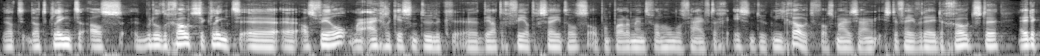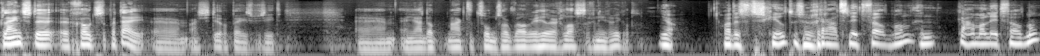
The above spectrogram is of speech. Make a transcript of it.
Dat, dat klinkt als, ik bedoel, de grootste klinkt eh, eh, als veel, maar eigenlijk is natuurlijk eh 30, 40 zetels op een parlement van 150 is natuurlijk niet groot. Volgens mij zijn, is de VVD de grootste, nee, de kleinste grootste partij als je het Europees beziet. En ja, dat maakt het soms ook wel weer heel erg lastig en ingewikkeld. Wat is het verschil tussen raadslid Veldman en Kamerlid Veldman?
